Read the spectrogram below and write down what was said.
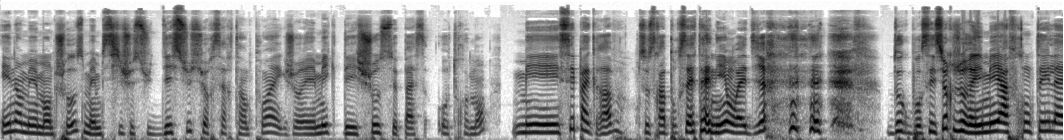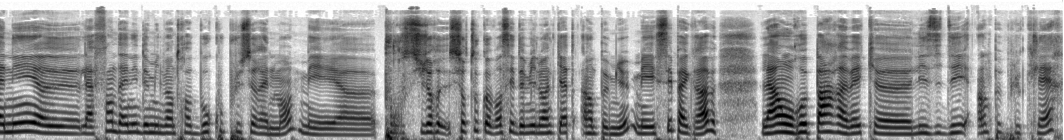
énormément de choses, même si je suis déçue sur certains points et que j'aurais aimé que des choses se passent autrement. Mais c'est pas grave, ce sera pour cette année, on va dire. Donc bon, c'est sûr que j'aurais aimé affronter l'année, euh, la fin d'année 2023 beaucoup plus sereinement, mais euh, pour surtout commencer 2024 un peu mieux, mais c'est pas grave. Là, on repart avec euh, les idées un peu plus claires.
